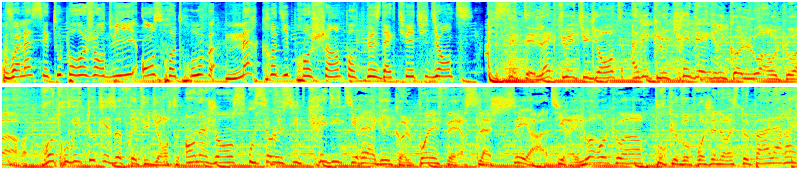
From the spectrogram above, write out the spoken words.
Voilà, c'est tout pour aujourd'hui. On se retrouve mercredi prochain pour plus d'actu étudiantes. C'était l'actu étudiante avec le Crédit Agricole Loire-Haute-Loire. Retrouvez toutes les offres étudiantes en agence ou sur le site crédit-agricole.fr slash ca-loire-haute-loire pour que vos projets ne restent pas à l'arrêt.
